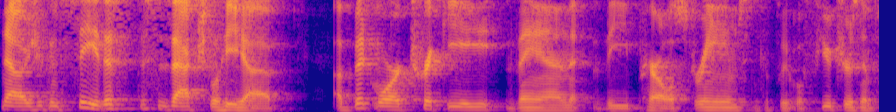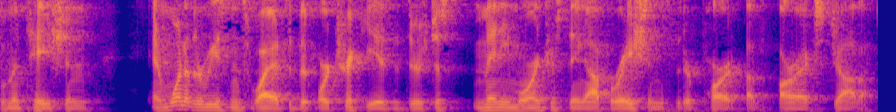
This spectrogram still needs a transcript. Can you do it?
Now, as you can see, this, this is actually uh, a bit more tricky than the parallel streams and completable futures implementation. And one of the reasons why it's a bit more tricky is that there's just many more interesting operations that are part of RX Java.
